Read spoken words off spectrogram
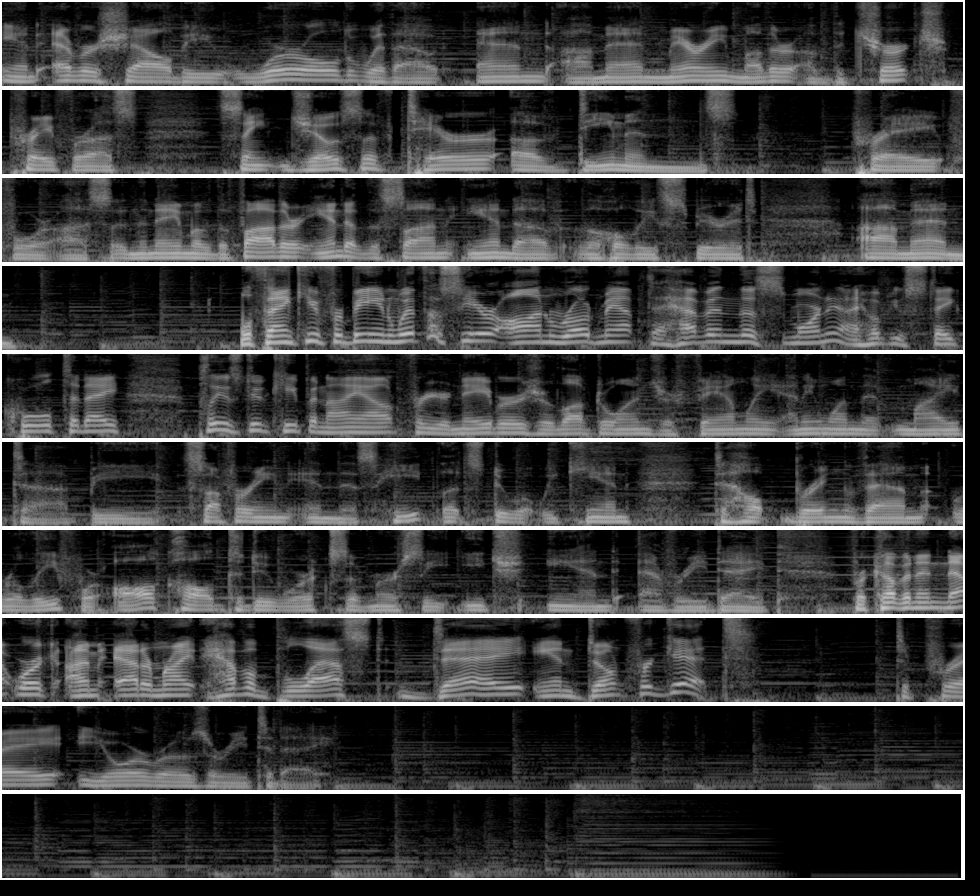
and ever shall be, world without end. Amen. Mary, Mother of the Church, pray for us. Saint Joseph, terror of demons pray for us. In the name of the Father, and of the Son, and of the Holy Spirit. Amen. Well, thank you for being with us here on Roadmap to Heaven this morning. I hope you stay cool today. Please do keep an eye out for your neighbors, your loved ones, your family, anyone that might uh, be suffering in this heat. Let's do what we can to help bring them relief. We're all called to do works of mercy each and every day. For Covenant Network, I'm Adam Wright. Have a blessed day, and don't forget to pray your rosary today.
